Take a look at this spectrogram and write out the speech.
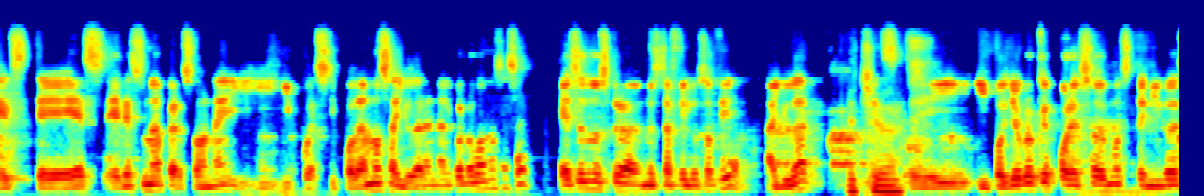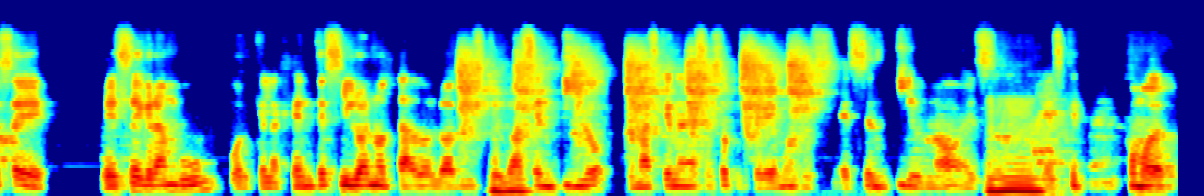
Este, es, eres una persona y, pues si podemos ayudar en algo, lo vamos a hacer. Esa es nuestra, nuestra filosofía, ayudar. Este, y, y, pues yo creo que por eso hemos tenido ese, ese gran boom, porque la gente sí lo ha notado, lo ha visto, lo ha sentido, y más que nada es eso que queremos, es, sentir, ¿no? Es, es, que, como,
